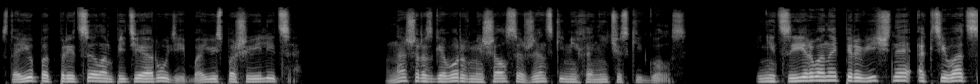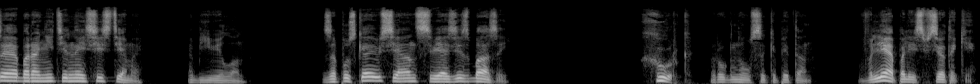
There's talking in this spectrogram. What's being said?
«Стою под прицелом пяти орудий, боюсь пошевелиться». В наш разговор вмешался женский механический голос. «Инициирована первичная активация оборонительной системы», — объявил он. «Запускаю сеанс связи с базой». «Хурк!» — ругнулся капитан. «Вляпались все-таки!»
